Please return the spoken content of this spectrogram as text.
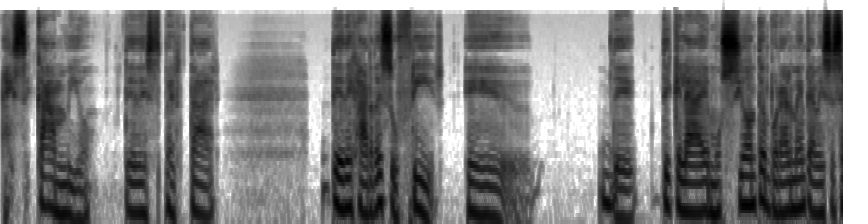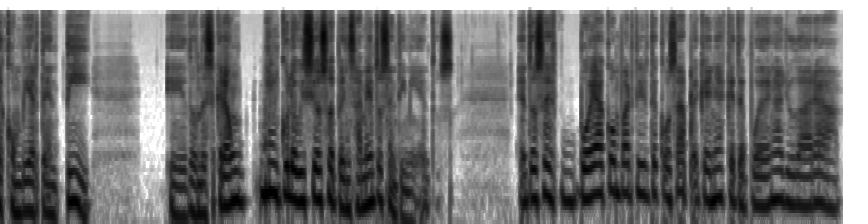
a ese cambio de despertar, de dejar de sufrir, eh, de, que la emoción temporalmente a veces se convierte en ti, eh, donde se crea un vínculo vicioso de pensamientos, sentimientos. Entonces voy a compartirte cosas pequeñas que te pueden ayudar a,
